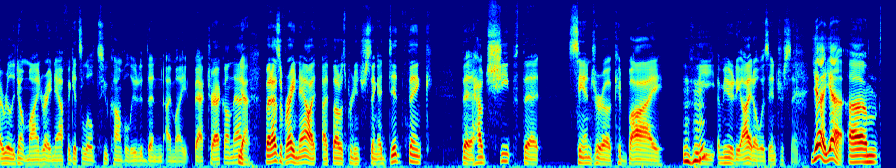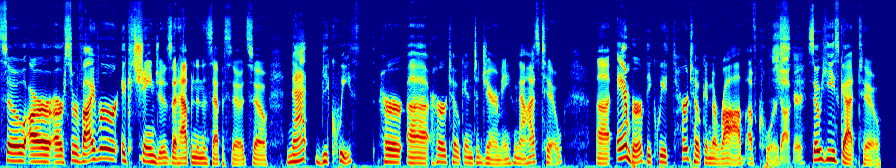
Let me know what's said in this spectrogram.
I really don't mind right now. If it gets a little too convoluted, then I might backtrack on that. Yeah. But as of right now, I, I thought it was pretty interesting. I did think that how cheap that Sandra could buy Mm-hmm. the immunity idol was interesting. Yeah, yeah. Um, so our our survivor exchanges that happened in this episode. So Nat bequeathed her uh, her token to Jeremy, who now has two. Uh, Amber bequeathed her token to Rob, of course. Shocker. So he's got two.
